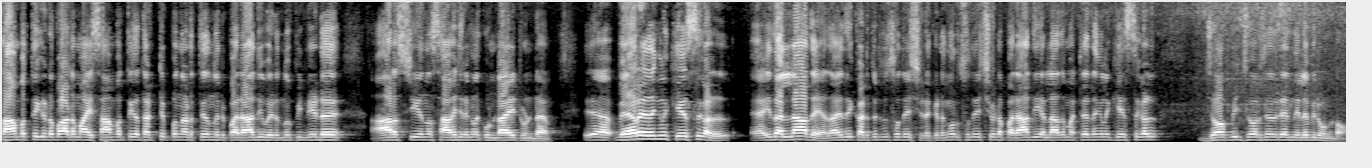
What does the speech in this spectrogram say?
സാമ്പത്തിക ഇടപാടുമായി സാമ്പത്തിക തട്ടിപ്പ് നടത്തിയെന്നൊരു പരാതി വരുന്നു. പിന്നീട് അറസ്റ്റ് ചെയ്യുന്ന സാഹചര്യങ്ങളൊക്കെ ഉണ്ടായിട്ടുണ്ട്. വേറെ ഏതെങ്കിലും കേസുകൾ ഇതല്ലാതെ അതായത് കടുത്തുരുത്ത് സ്വദേശിയുടെ കിടങ്ങൂർ സ്വദേശിയുടെ പരാതി അല്ലാതെ മറ്റേതെങ്കിലും കേസുകൾ ജോബി ജോർജിനെതിരെ നിലവിലുണ്ടോ?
